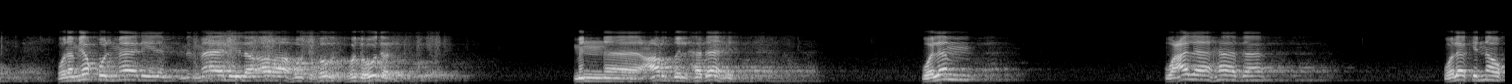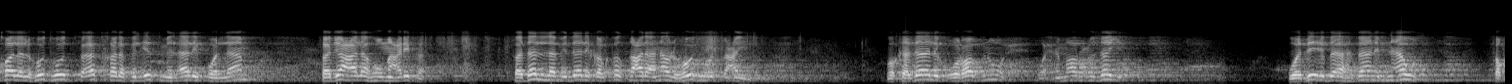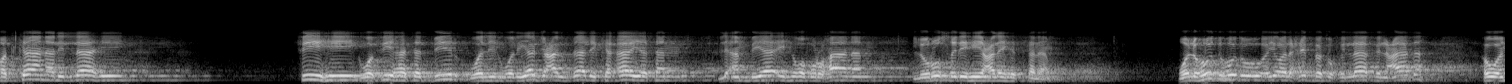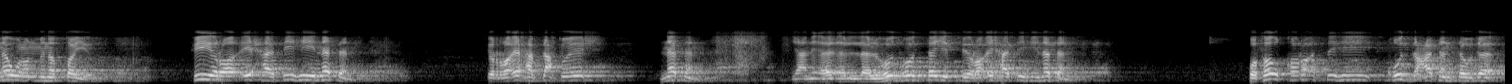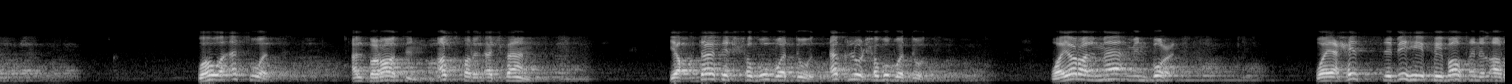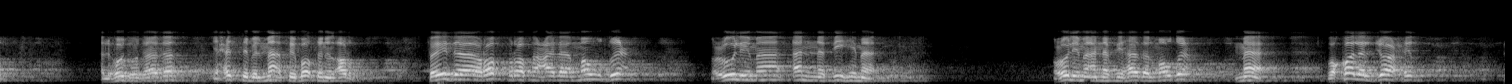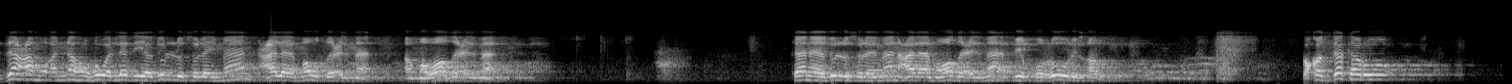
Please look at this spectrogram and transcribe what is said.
ولم يقل ما لي, ما لي لا أرى هدهد هدهدا من عرض الهداهد. ولم وعلى هذا ولكنه قال الهدهد فأدخل في الاسم الألف واللام فجعله معرفة. فدل بذلك القصد على أنه الهدهد بعينه وكذلك غراب نوح وحمار عزير وذئب أهبان بن أوس فقد كان لله فيه وفيها تدبير وليجعل ذلك آية لأنبيائه وبرهانا لرسله عليه السلام. والهدهد أيها الأحبة في الله في العادة هو نوع من الطير في رائحته نتن. الرائحة بتاعته إيش؟ نتن. يعني الهدهد تجد في رائحته نتن. وفوق رأسه قزعة سوداء. وهو أسود البراثن أصفر الأجفان. يقتات الحبوب والدود أكل الحبوب والدود. ويرى الماء من بعد. ويحس به في باطن الأرض. الهدهد هذا يحس بالماء في باطن الأرض. فإذا رفرف على موضع علم أن فيه ماء علم أن في هذا الموضع ماء وقال الجاحظ زعموا أنه هو الذي يدل سليمان على موضع الماء أو مواضع الماء. كان يدل سليمان على مواضع الماء في قعور الأرض. وقد ذكروا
